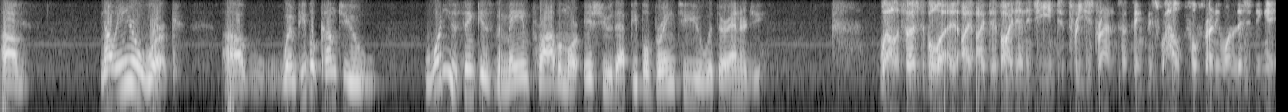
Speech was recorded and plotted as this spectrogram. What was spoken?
Um, now, in your work, uh, when people come to you, what do you think is the main problem or issue that people bring to you with their energy? Well, first of all, I, I divide energy into three strands. I think this will helpful for anyone listening in.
